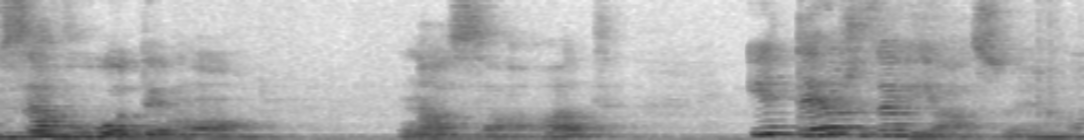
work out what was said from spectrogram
заводимо назад і теж зав'язуємо.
